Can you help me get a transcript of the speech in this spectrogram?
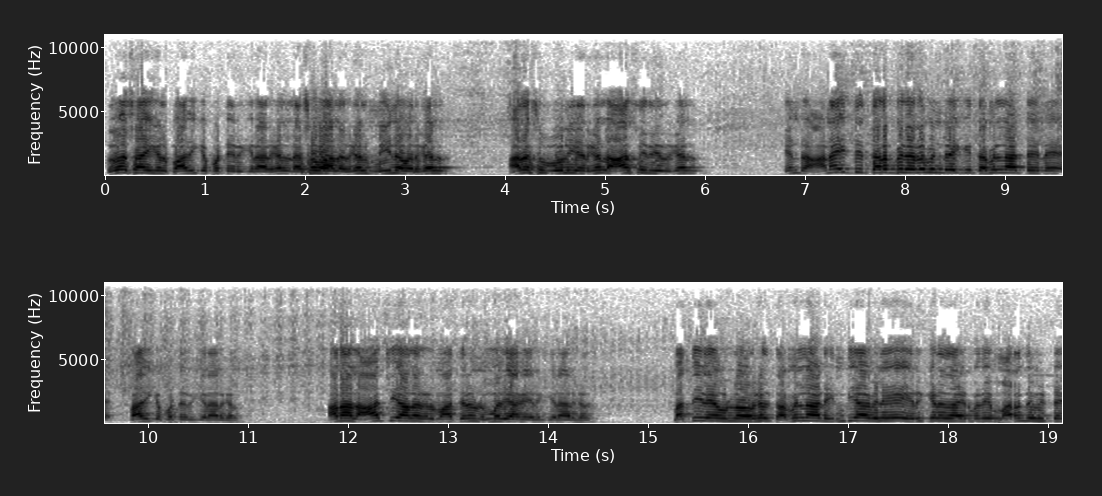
விவசாயிகள் பாதிக்கப்பட்டு இருக்கிறார்கள். நெசவாளர்கள் மீனவர்கள் அரசு ஊழியர்கள் ஆசிரியர்கள் என்று அனைத்து தரப்பினரும் இன்றைக்கு தமிழ்நாட்டிலே பாதிக்கப்பட்டிருக்கிறார்கள். ஆனால் ஆட்சியாளர்கள் மாத்திரம் நிம்மதியாக இருக்கிறார்கள். மத்தியிலே உள்ளவர்கள் தமிழ்நாடு இந்தியாவிலேயே இருக்கிறதா என்பதை மறந்துவிட்டு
